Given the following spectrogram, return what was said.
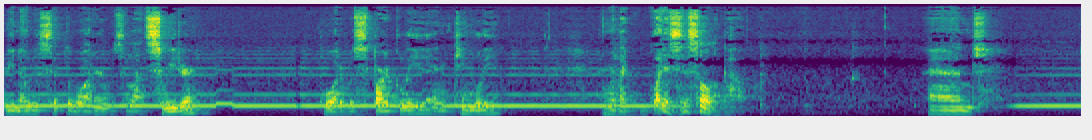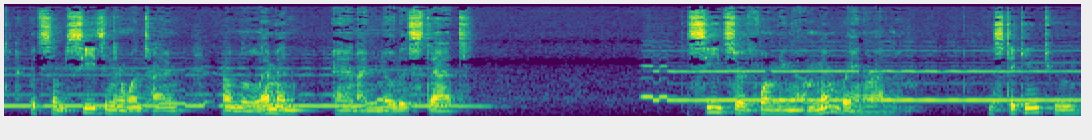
We noticed that the water was a lot sweeter. The water was sparkly and tingly. And we're like, what is this all about? And put some seeds in there one time around the lemon, and I noticed that the seeds started forming a membrane around them and sticking to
